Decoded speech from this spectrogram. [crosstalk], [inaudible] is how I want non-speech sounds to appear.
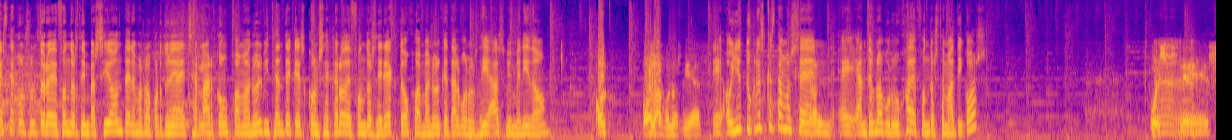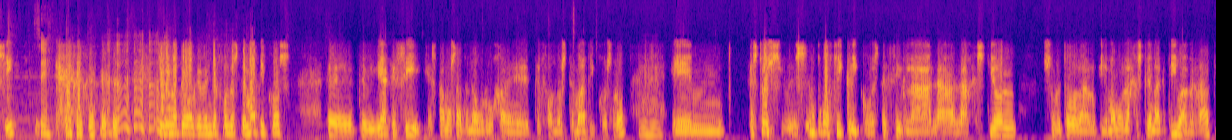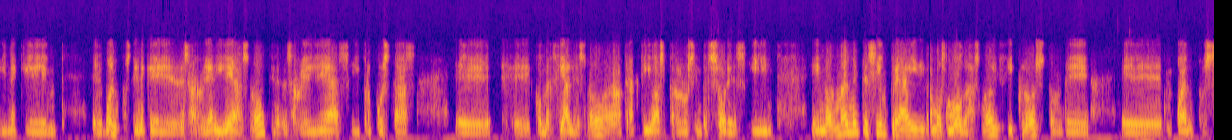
Este consultorio de fondos de inversión tenemos la oportunidad de charlar con Juan Manuel Vicente, que es consejero de Fondos Directo. Juan Manuel, ¿qué tal? Buenos días, bienvenido. Hola, buenos días. Eh, oye, ¿tú crees que estamos eh, ante una burbuja de fondos temáticos? Pues ah. eh, sí. sí. [laughs] Yo no tengo que vender fondos temáticos. te diría que sí, que estamos ante una burbuja de, fondos temáticos, ¿no? Em, esto es, un poco cíclico, es decir, la, la gestión sobre todo lo que llamamos la gestión activa, ¿verdad? Tiene que, eh, bueno, pues tiene que desarrollar ideas, ¿no? Tiene que desarrollar ideas y propuestas eh, eh, comerciales, ¿no? Atractivas para los inversores. Y normalmente siempre hay, digamos, modas, ¿no? Y ciclos donde, bueno, pues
